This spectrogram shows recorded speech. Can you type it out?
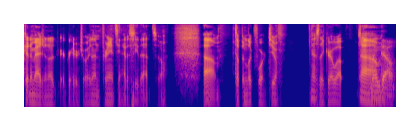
couldn't imagine a, a greater joy than for Nancy and I to see that. So, um, something to look forward to as they grow up. No Um, doubt.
